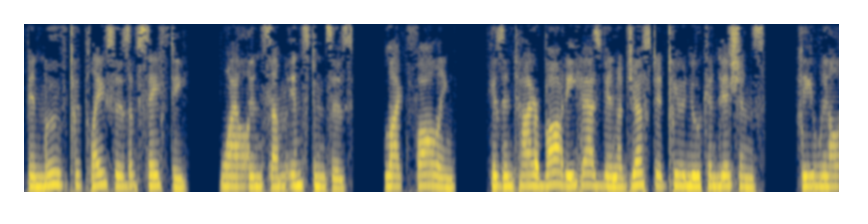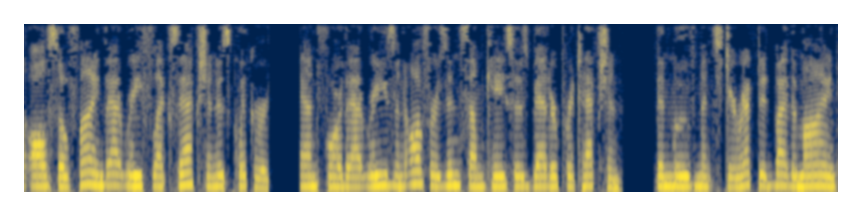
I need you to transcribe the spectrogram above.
been moved to places of safety, while in some instances, like falling, his entire body has been adjusted to new conditions. He will also find that reflex action is quicker, and for that reason offers in some cases better protection, than movements directed by the mind.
